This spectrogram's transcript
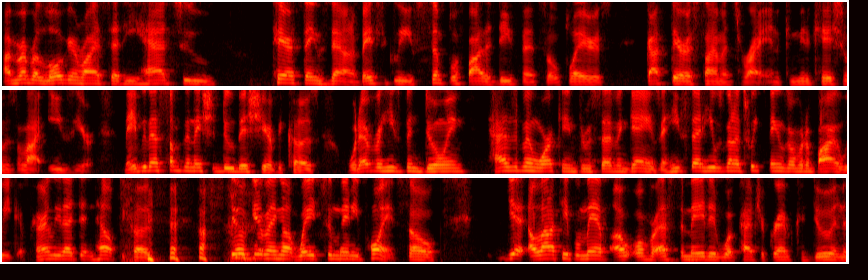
I remember Logan Ryan said he had to pare things down and basically simplify the defense so players got their assignments right and communication was a lot easier. Maybe that's something they should do this year because whatever he's been doing hasn't been working through seven games. And he said he was going to tweak things over the bye week. Apparently, that didn't help because still giving up way too many points. So, yeah, a lot of people may have overestimated what Patrick Graham could do. And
